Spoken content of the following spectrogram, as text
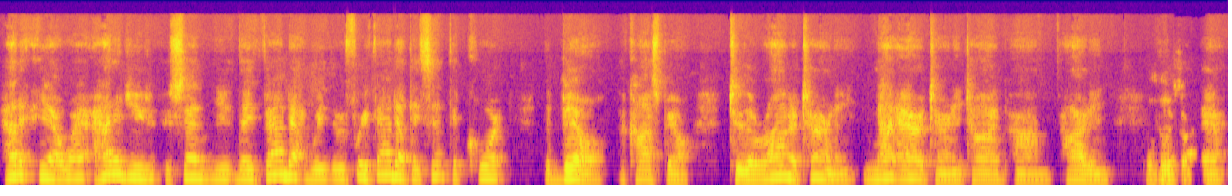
"How did you know? Why, How did you send?" You, they found out we we found out they sent the court the bill, the cost bill, to the wrong attorney, not our attorney, Todd um, Harding, mm-hmm. who was there.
